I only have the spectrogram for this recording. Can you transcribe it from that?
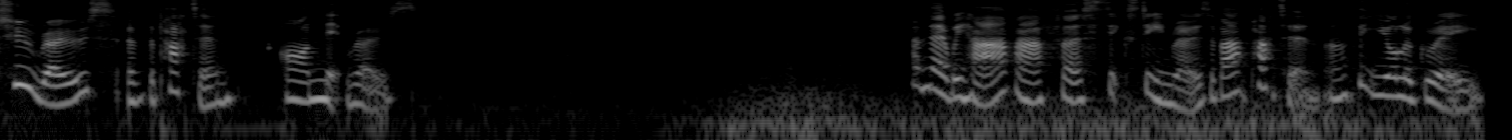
two rows of the pattern are knit rows. And there we have our first 16 rows of our pattern. And I think you'll agree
